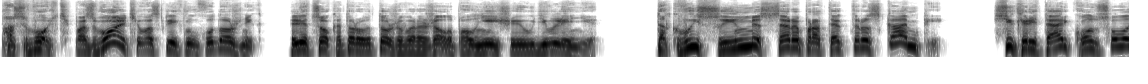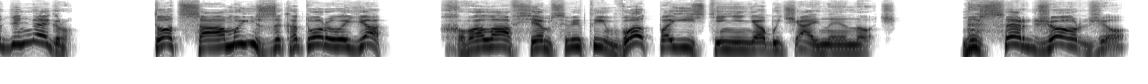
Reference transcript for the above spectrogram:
Позвольте, позвольте, воскликнул художник, лицо которого тоже выражало полнейшее удивление. Так вы сын мессера-протектора Скампи, секретарь консула Денегро, тот самый, из-за которого я... Хвала всем святым! Вот поистине необычайная ночь! Мессер Джорджио!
